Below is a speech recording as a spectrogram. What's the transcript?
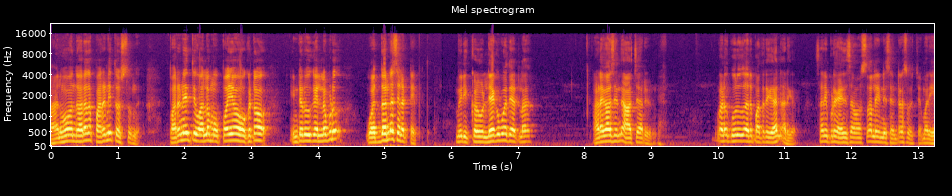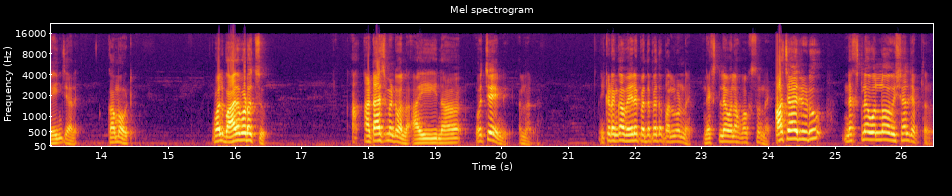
ఆ అనుభవం ద్వారా పరిణితి వస్తుంది. పరిణితి వల్ల ముప్పయో ఒకటో ఇంటర్వ్యూకి వెళ్ళినప్పుడు వద్దన్న సెలెక్ట్ అయిపోతుంది మీరు ఇక్కడ లేకపోతే ఎట్లా? అడగాల్సింది ఆచార్యుడిని. మన గురుగారి పత్రిక గారిని అడిగారు సరే ఇప్పుడు ఐదు సంవత్సరాలు ఇన్ని సెంటర్స్ వచ్చాయి. మరి ఏం చేయాలి? Come out. వాళ్ళు బాధపడవచ్చు అటాచ్మెంట్ వల్ల అయినా వచ్చేయండి అన్నారు. ఇక్కడ ఇంకా వేరే పెద్ద పెద్ద పనులు ఉన్నాయి. నెక్స్ట్ లెవెల్ ఆఫ్ వర్క్స్ ఉన్నాయి. ఆచార్యుడు నెక్స్ట్ లెవెల్లో విషయాలు చెప్తారు.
